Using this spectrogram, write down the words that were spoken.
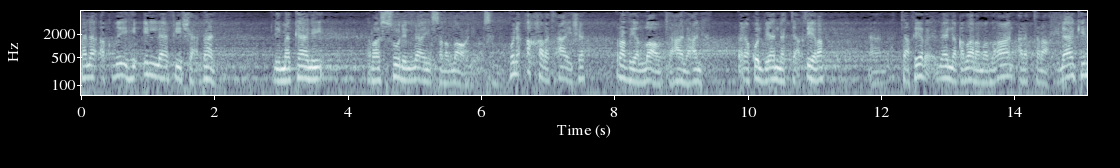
فلا أقضيه إلا في شعبان لمكان رسول الله صلى الله عليه وسلم. هنا أخرت عائشة رضي الله تعالى عنها. فنقول بأن التأخير التأخير بأن قضاء رمضان على التراخي لكن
